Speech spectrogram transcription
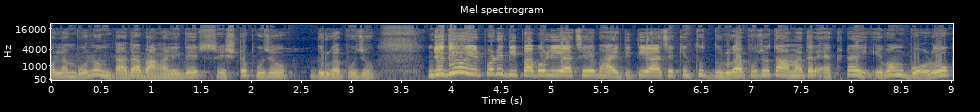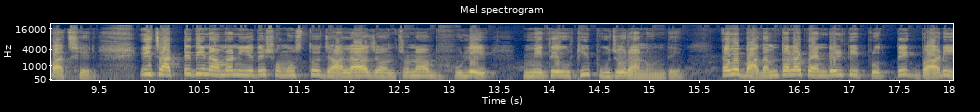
বললাম, বলুন দাদা, বাঙালিদের শ্রেষ্ঠ পুজো দুর্গাপুজো যদিও এরপরে দীপাবলি আছে ভাইদিতিয়া আছে, কিন্তু দুর্গাপুজো তো আমাদের একটাই এবং বড় কাছের। এই চারটে দিন আমরা নিজেদের সমস্ত জ্বালা, যন্ত্রণা ভুলে মেতে উঠি পুজোর আনন্দে। তবে বাদামতলার প্যান্ডেলটি প্রত্যেকবারই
